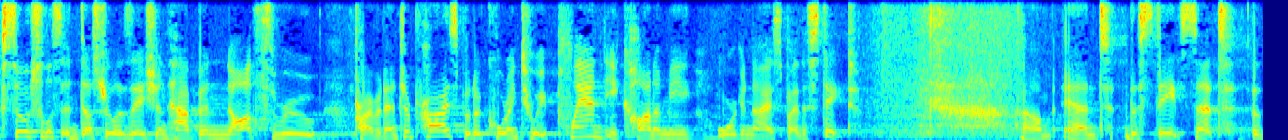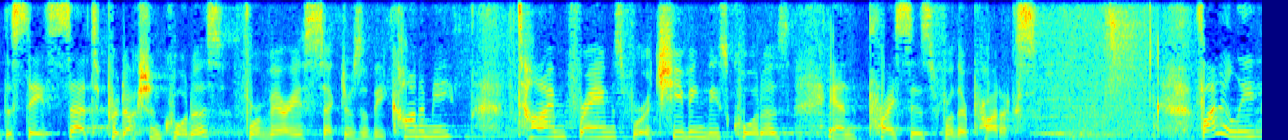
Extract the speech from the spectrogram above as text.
socialist industrialization happened not through private enterprise, but according to a planned economy organized by the state. Um, and the state set the state set production quotas for various sectors of the economy, time frames for achieving these quotas, and prices for their products. Finally,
